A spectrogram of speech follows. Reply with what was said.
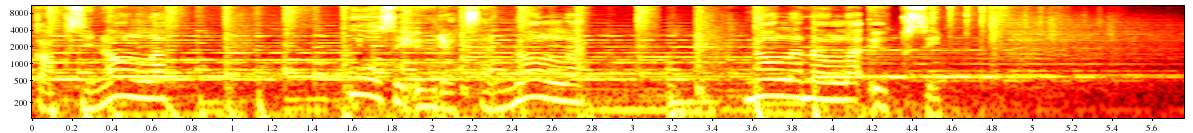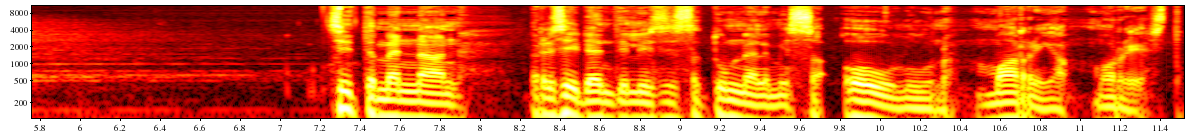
020 690 001. Sitten mennään presidentillisissä tunnelmissa Ouluun. Maria, morjesta.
